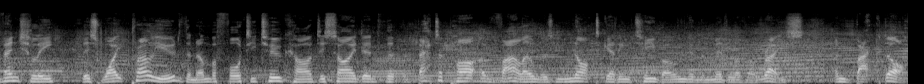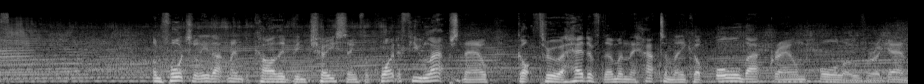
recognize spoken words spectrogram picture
Eventually, this white Prelude, the number 42 car, decided that the better part of Valor was not getting T-boned in the middle of a race and backed off. Unfortunately, that meant the car they'd been chasing for quite a few laps now got through ahead of them and they had to make up all that ground all over again.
